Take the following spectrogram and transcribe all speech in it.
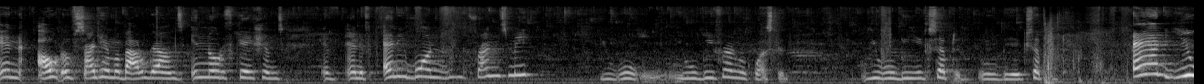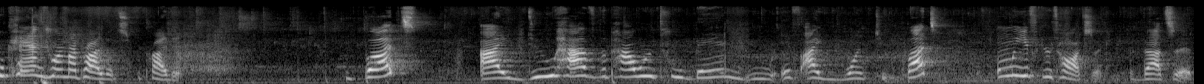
and out of Saitama Battlegrounds in notifications. If, and if anyone friends me, you will you will be friend requested. You will be accepted. You will be accepted, and you can join my privates private. But I do have the power to ban you if I want to, but only if you're toxic. That's it.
